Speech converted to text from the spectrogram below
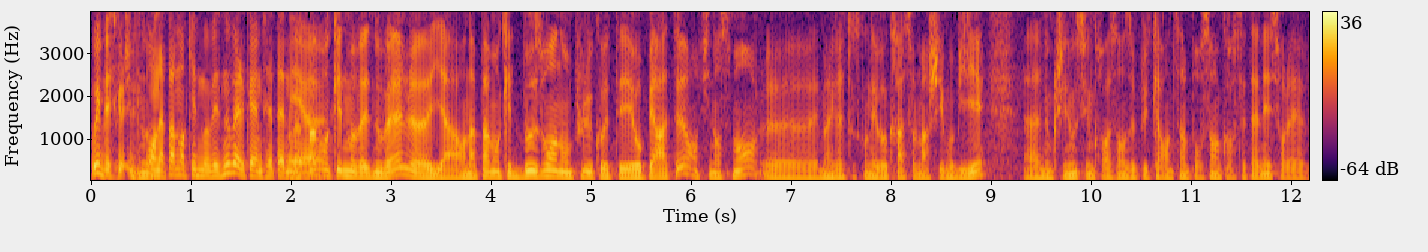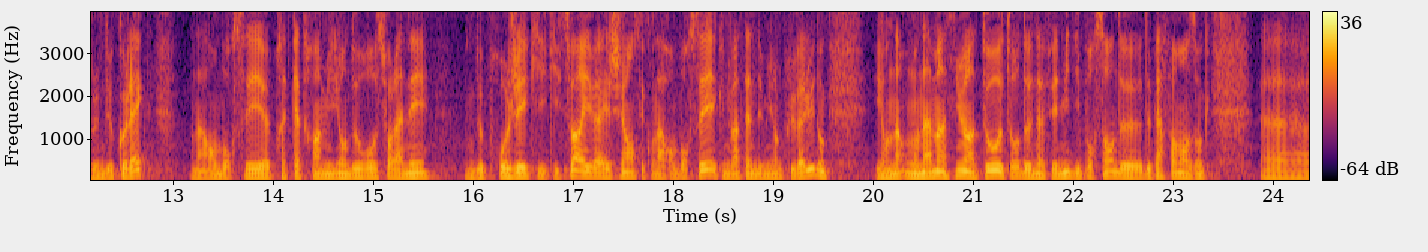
Oui, parce qu'on n'a pas manqué de mauvaises nouvelles quand même cette On année. n'a pas euh. manqué de mauvaises nouvelles, euh, il y a, on n'a pas manqué de besoins non plus côté opérateur en financement, euh, malgré tout ce qu'on évoquera sur le marché immobilier. Euh, donc chez nous, c'est une croissance de plus de 45% encore cette année sur les volumes de collecte. On a remboursé euh, près de 80 millions d'euros sur l'année. De projets qui, qui sont arrivés à échéance et qu'on a remboursés avec une vingtaine de millions de plus-value. Donc, et on a, maintenu un taux autour de 9,5-10% de, performance. Donc euh,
